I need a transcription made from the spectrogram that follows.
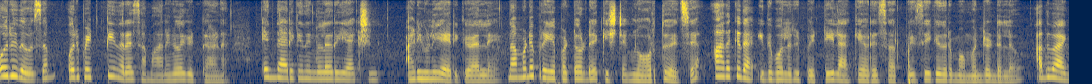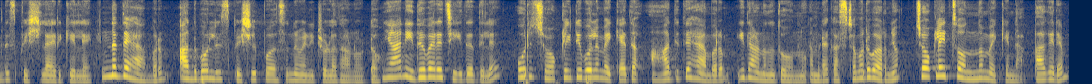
ഒരു ദിവസം ഒരു പെട്ടി നിറയെ സമ്മാനങ്ങൾ കിട്ടുകയാണ്. എന്തായിരിക്കും നിങ്ങളുടെ റിയാക്ഷൻ അടിപൊളിയായിരിക്കും അല്ലേ? നമ്മുടെ പ്രിയപ്പെട്ടവരുടെയൊക്കെ ഇഷ്ടങ്ങൾ ഓർത്തു വെച്ച് അതൊക്കെ ഇതുപോലെ ഇതുപോലൊരു പെട്ടിയിലാക്കി അവരെ സർപ്രൈസ് ചെയ്യുന്ന ഒരു മൊമെന്റ് ഉണ്ടല്ലോ. അത് ഭയങ്കര സ്പെഷ്യൽ ആയിരിക്കില്ലേ? ഇന്നത്തെ ഹാമറും അതുപോലൊരു സ്പെഷ്യൽ പേഴ്സണിന് വേണ്ടിയിട്ടുള്ളതാണ് കേട്ടോ. ഞാൻ ഇതുവരെ ചെയ്തതിൽ ഒരു ചോക്ലേറ്റ് പോലും വെക്കാത്ത ആദ്യത്തെ ഹാമറും ഇതാണെന്ന് തോന്നുന്നു. നമ്മുടെ കസ്റ്റമർ പറഞ്ഞു ചോക്ലേറ്റ്സ് ഒന്നും വെക്കണ്ട. പകരം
